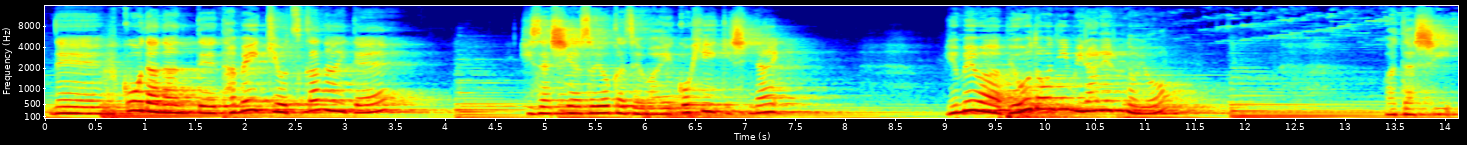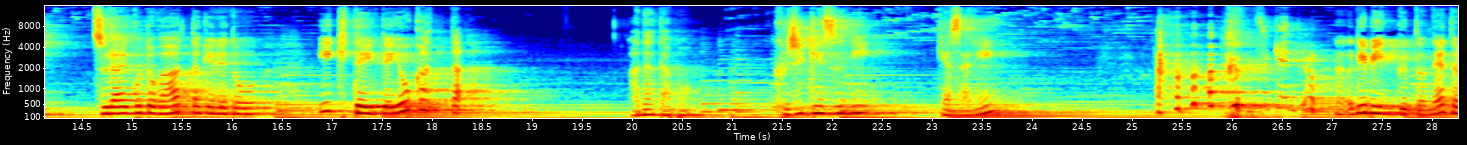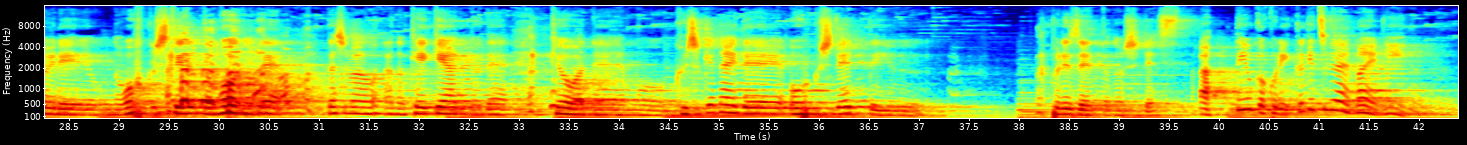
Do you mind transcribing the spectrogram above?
ねえ、不幸だなんてため息をつかないで。日差しやそよ風はエコひいきしない。夢は平等に見られるのよ。私辛いことがあったけれど生きていてよかったあなたもくじけずにキャサリン？リビングとねトイレの往復してると思うので 私もあの経験あるので今日はねもうくじけないで往復してっていうプレゼントの詩です。あっていうかこれ1ヶ月ぐらい前に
